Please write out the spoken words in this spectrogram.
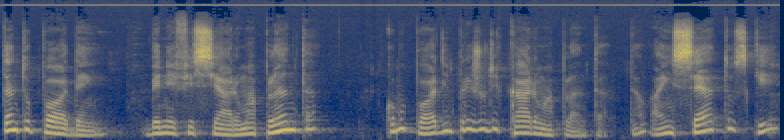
tanto podem beneficiar uma planta como podem prejudicar uma planta. Então, há insetos que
